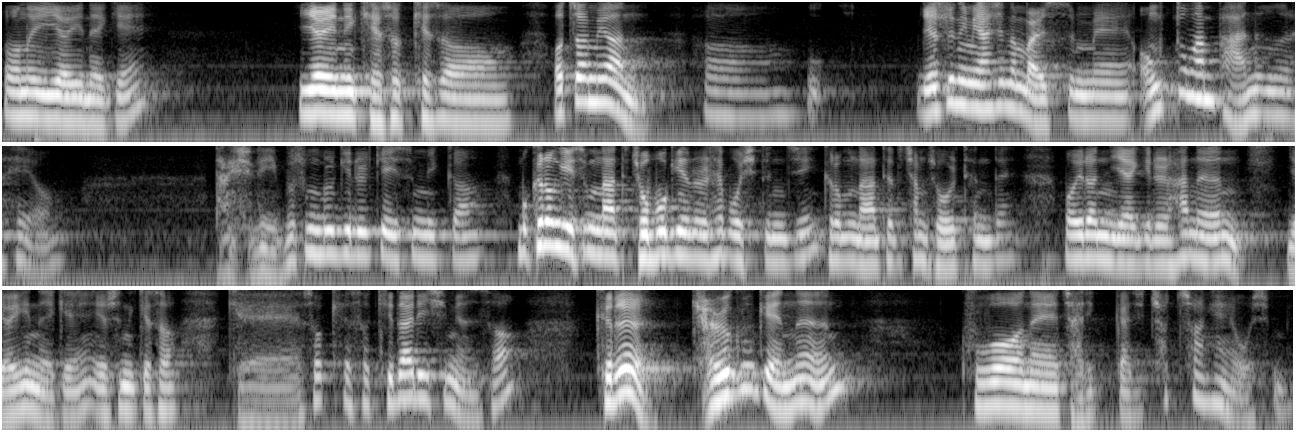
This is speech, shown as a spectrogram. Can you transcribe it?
오늘 이 여인에게 이 여인이 계속해서 어쩌면 어, 예수님이 하시는 말씀에 엉뚱한 반응을 해요. 당신이 무슨 물기를 게 있습니까? 뭐 그런 게 있으면 나한테 조보기를 해보시든지 그러면 나한테도 참 좋을 텐데 뭐 이런 이야기를 하는 여인에게 예수님께서 계속해서 기다리시면서 그를 결국에는 구원의 자리까지 초청해 오십니다.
